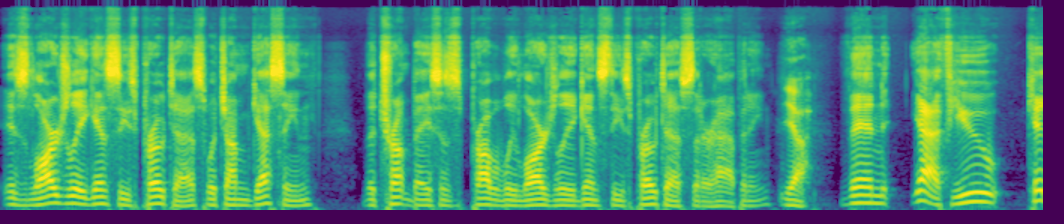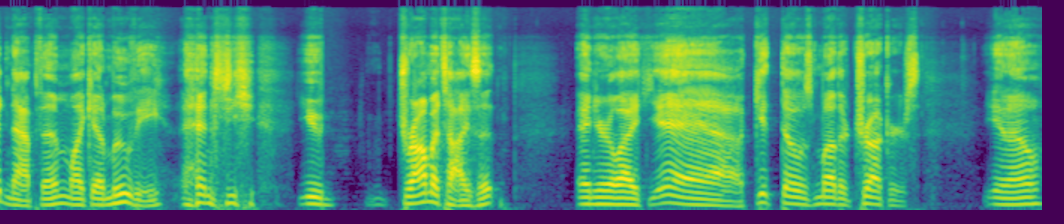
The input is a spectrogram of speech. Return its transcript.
is largely against these protests, which I'm guessing the Trump base is probably largely against these protests that are happening, Yeah. then yeah, if you kidnap them like a movie and you, you dramatize it and you're like, yeah, get those mother truckers, you know,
